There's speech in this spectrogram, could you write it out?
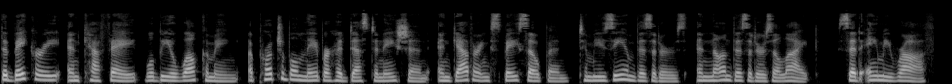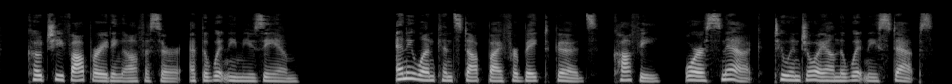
The bakery and cafe will be a welcoming, approachable neighborhood destination and gathering space open to museum visitors and non-visitors alike, said Amy Roth, co-chief operating officer at the Whitney Museum. Anyone can stop by for baked goods, coffee, or a snack to enjoy on the Whitney Steps,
